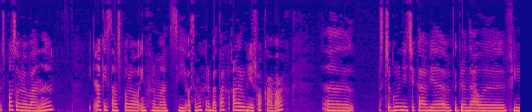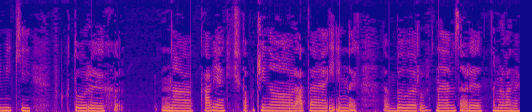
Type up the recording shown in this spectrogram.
y, sponsorowany, jednak jest tam sporo informacji o samych herbatach, ale również o kawach. E, Szczególnie ciekawie wyglądały filmiki, w których na kawie jakiś cappuccino, latte i innych były różne wzory namalowane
